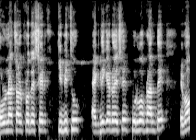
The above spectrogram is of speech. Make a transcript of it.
অরুণাচল প্রদেশের কিবিথু একদিকে রয়েছে পূর্ব প্রান্তে এবং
